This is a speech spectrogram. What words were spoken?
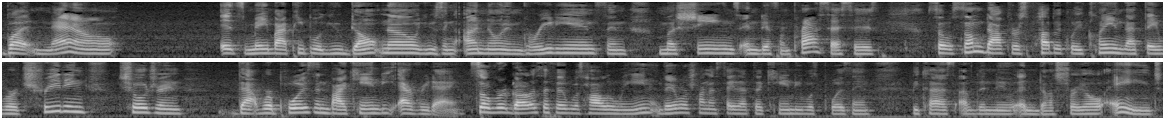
But now it's made by people you don't know using unknown ingredients and machines and different processes. So some doctors publicly claimed that they were treating children that were poisoned by candy every day. So regardless if it was Halloween, they were trying to say that the candy was poisoned because of the new industrial age.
